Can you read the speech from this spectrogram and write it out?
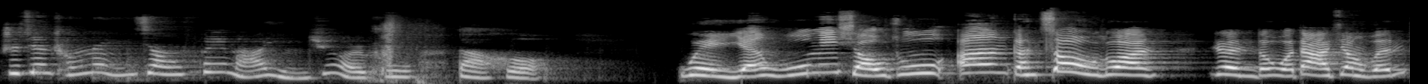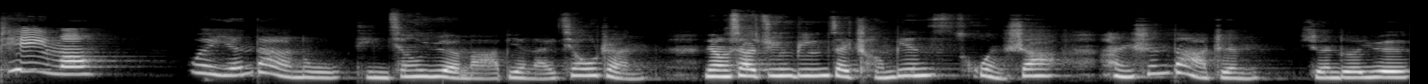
只见城内一将飞马引军而出，大喝：“魏延无名小卒，安敢造乱？认得我大将文聘吗？”魏延大怒，挺枪跃马，便来交战。两下军兵在城边混杀，喊声大震。玄德曰：“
